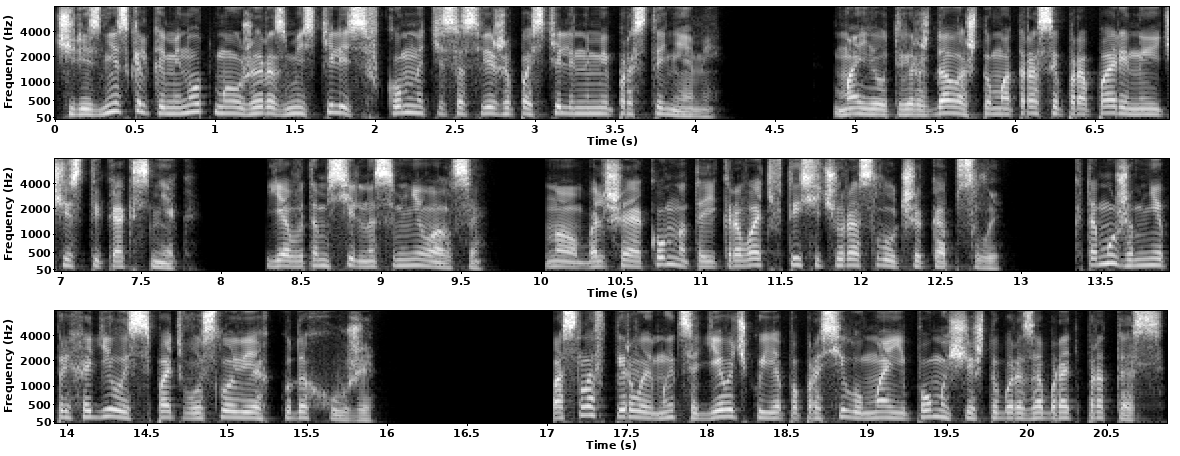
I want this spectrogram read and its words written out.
Через несколько минут мы уже разместились в комнате со свежепостеленными простынями. Майя утверждала, что матрасы пропарены и чисты, как снег. Я в этом сильно сомневался. Но большая комната и кровать в тысячу раз лучше капсулы. К тому же мне приходилось спать в условиях куда хуже. Послав первой мыться девочку, я попросил у Майи помощи, чтобы разобрать протез.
